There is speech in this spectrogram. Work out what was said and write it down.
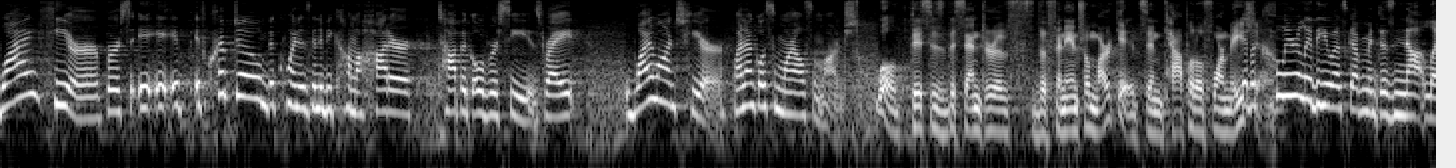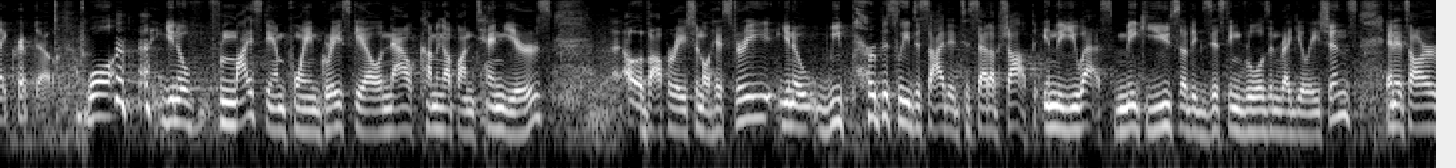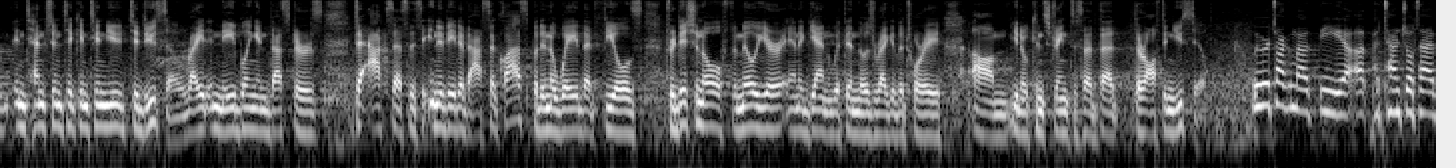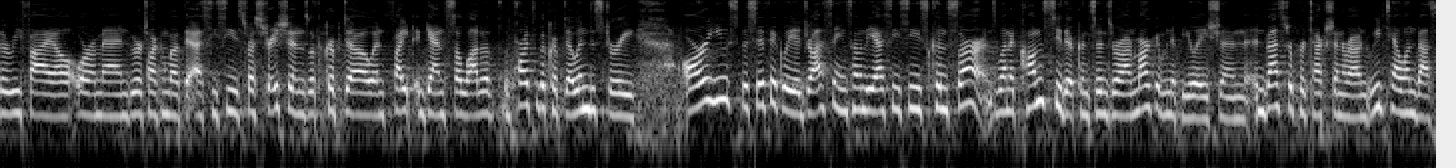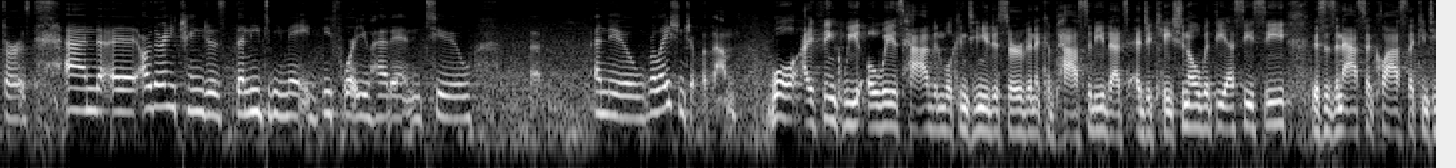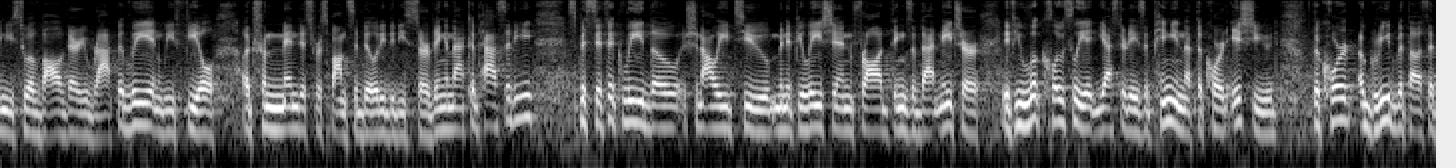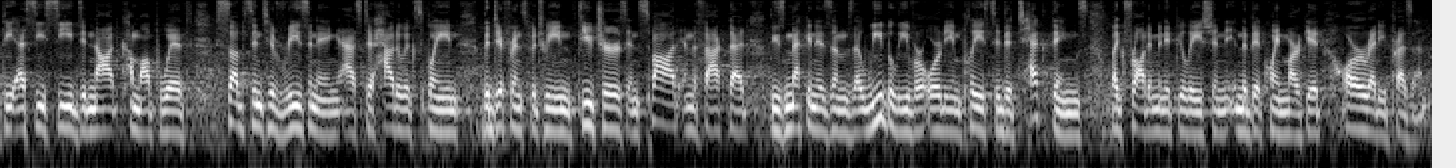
why here versus if, if crypto and Bitcoin is going to become a hotter topic overseas, right? Why launch here? Why not go somewhere else and launch? Well, this is the center of the financial markets and capital formation. Yeah, but clearly the U.S. government does not like crypto. Well, you know, from my standpoint, Grayscale now coming up on 10 years, of operational history, you know, we purposely decided to set up shop in the U.S., make use of existing rules and regulations, and it's our intention to continue to do so, right? Enabling investors to access this innovative asset class, but in a way that feels traditional, familiar, and again, within those regulatory, um, you know, constraints that, that they're often used to. We were talking about the uh, potential to either refile or amend. We were talking about the SEC's frustrations with crypto and fight against a lot of the parts of the crypto industry. Are you specifically addressing some of the SEC's concerns when it comes to their concerns around market manipulation, investor protection around retail investors? And uh, are there any changes that need to be made before you head into uh, a new relationship with them? Well, I think we always have and will continue to serve in a capacity that's educational with the SEC. This is an asset class that continues to evolve very rapidly, and we feel a tremendous responsibility to be serving in that capacity. Specifically, though, Sonali, to manipulation, fraud, things of that nature, if you look closely at yesterday's opinion that the court issued, the court agreed with us that the SEC did not come up with substantive reasoning as to how to explain the difference between futures and spot and the fact that these mechanisms that we believe are already in place to detect things like fraud and manipulation in the Bitcoin market are already present.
